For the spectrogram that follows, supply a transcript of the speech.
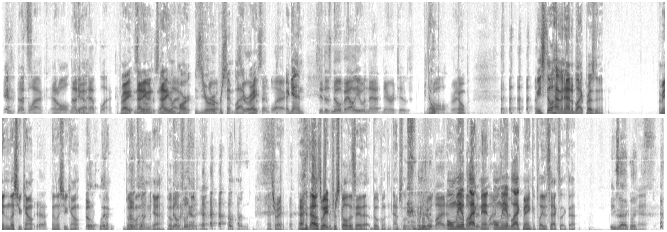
Yeah, he's not black at all. Not Yeah. even half black. Right. Not even not even black. part. Zero Zero. percent black. Zero Right. percent black. Again. See, there's no value in that narrative at Nope. all, right? Nope. We still haven't had a black president. I mean, unless you count. Yeah. Unless you count Bill Clinton. Bill, Bill Clinton. Clinton. Yeah. Bill, Bill Clinton. Clinton. Yeah. Bill Clinton. That's right. I, I was waiting for Skull to say that. Bill Clinton. Absolutely. Joe Biden. only Joe a black Biden's man. only a black man can play the sax like that. Exactly.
